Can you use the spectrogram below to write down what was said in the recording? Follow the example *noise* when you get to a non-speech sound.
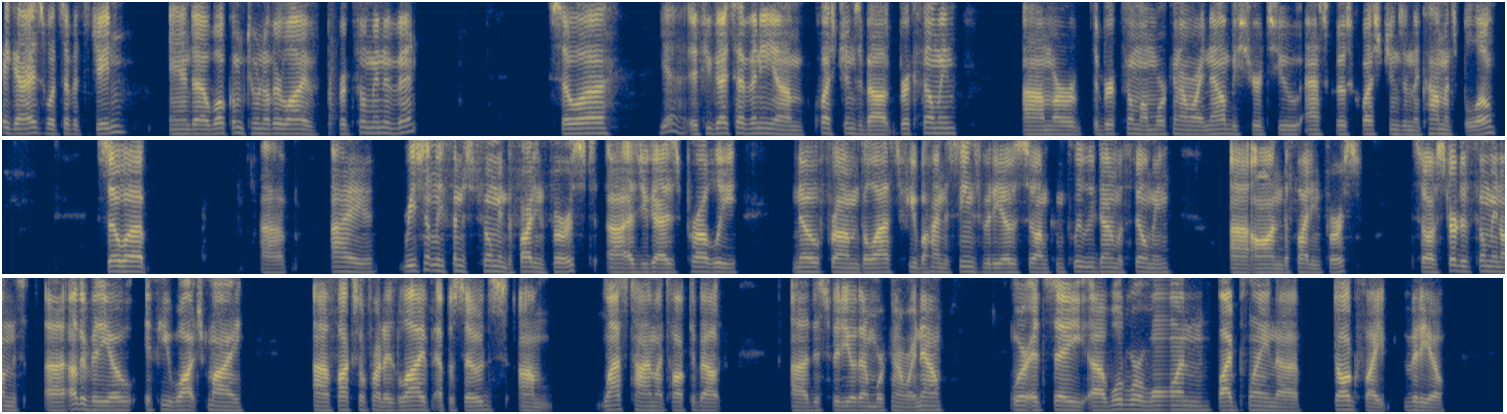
Hey guys, what's up? It's Jadin, and uh, welcome to another live brick filming event. So, uh, yeah, if you guys have any um, questions about brick filming um, or the brick film I'm working on right now, be sure to ask those questions in the comments below. So, uh, uh, I recently finished filming The Fighting First, uh, as you guys probably know from the last few behind the scenes videos, so I'm completely done with filming uh, on The Fighting First. So I've started filming on this uh, other video. If you watch my uh, Foxhole Fridays live episodes, um, last time I talked about uh, this video that I'm working on right now, where it's a uh, World War One biplane uh, dogfight video.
